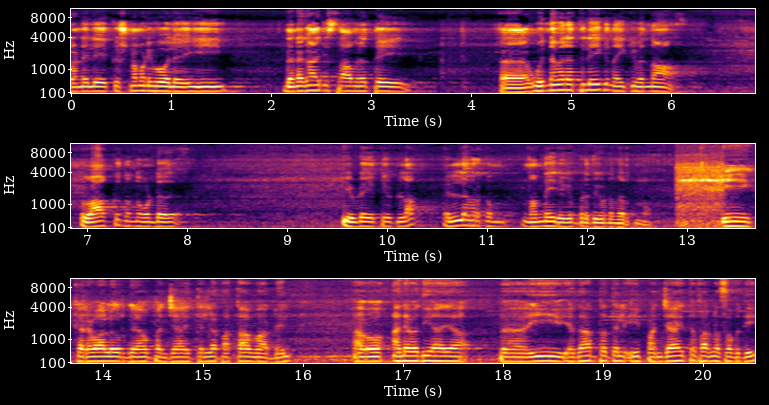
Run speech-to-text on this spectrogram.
കണ്ണിലെ കൃഷ്ണമണി പോലെ ഈ ധനകാര്യ സ്ഥാപനത്തെ ഉന്നമനത്തിലേക്ക് നയിക്കുമെന്ന വാക്ക് തന്നുകൊണ്ട് ഇവിടെ എത്തിയിട്ടുള്ള എല്ലാവർക്കും നന്ദി രേഖപ്പെടുത്തിക്കൊണ്ട് നിർത്തുന്നു. ഈ കരവാളൂർ ഗ്രാമപഞ്ചായത്തിലെ പത്താം വാർഡിൽ അനവധിയായ ഈ യഥാർത്ഥത്തിൽ ഈ പഞ്ചായത്ത് ഭരണസമിതി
